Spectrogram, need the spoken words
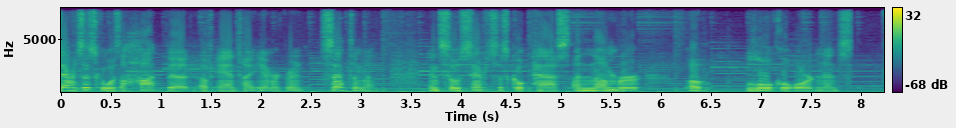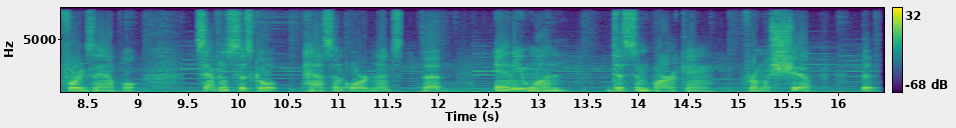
San Francisco was a hotbed of anti immigrant sentiment. And so San Francisco passed a number of local ordinance. For example, San Francisco passed an ordinance that anyone disembarking from a ship that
